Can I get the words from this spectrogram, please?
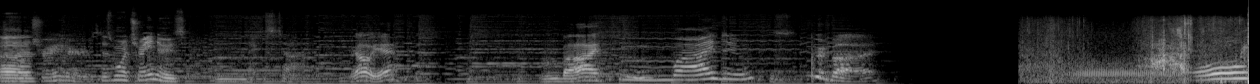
uh, trainers. there's more trainers next time. Oh yeah. Bye. Bye, dude. Goodbye. Oh.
